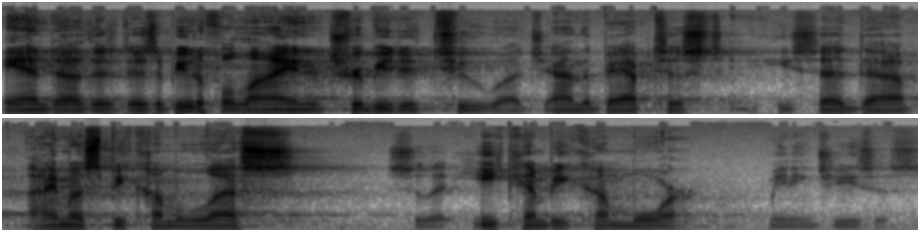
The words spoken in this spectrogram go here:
And uh, there, there's a beautiful line attributed to uh, John the Baptist. He said, uh, "I must become less, so that he can become more," meaning Jesus.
